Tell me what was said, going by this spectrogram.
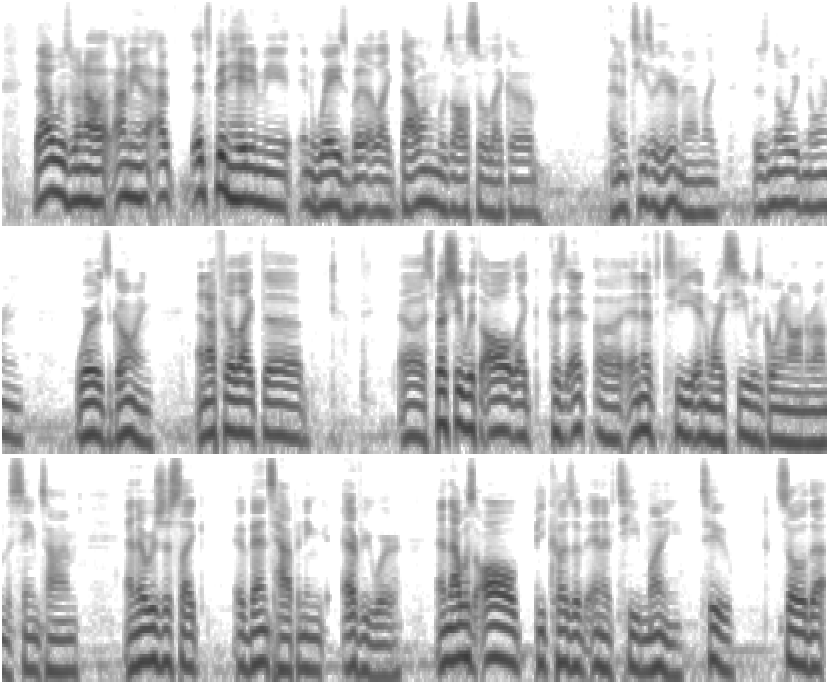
that was when I. I mean, I, it's been hitting me in ways, but like that one was also like a NFTs are here, man. Like there's no ignoring where it's going, and I feel like the. Uh, especially with all like because uh, NFT NYC was going on around the same time, and there was just like events happening everywhere. And that was all because of nft money too. So the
